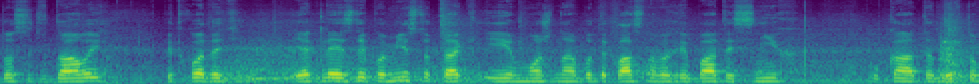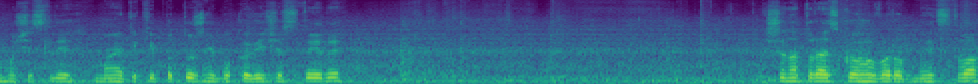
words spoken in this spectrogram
досить вдалий. Підходить як для їзди по місту, так і можна буде класно вигрібати сніг у катанги, в тому числі має такі потужні бокові частини. Шина турецького виробництва.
